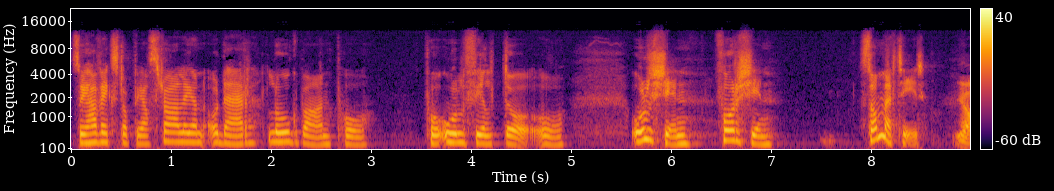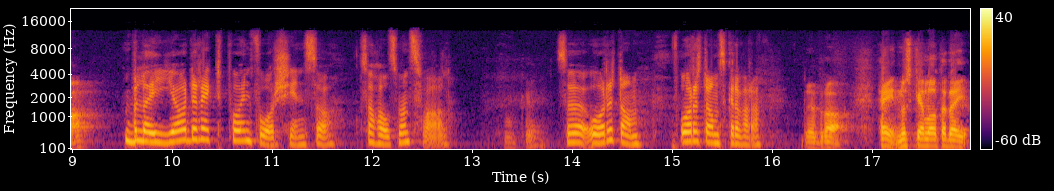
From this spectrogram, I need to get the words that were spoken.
Så jag har växt upp i Australien och där låg barn på, på ullfilt och, och ullskinn, fårskinn, sommartid. Ja. Blöja och direkt på en fårskinn så, så hålls man sval. Okej. Så året om, året om ska det vara. Det är bra. Hej, nu ska jag låta dig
